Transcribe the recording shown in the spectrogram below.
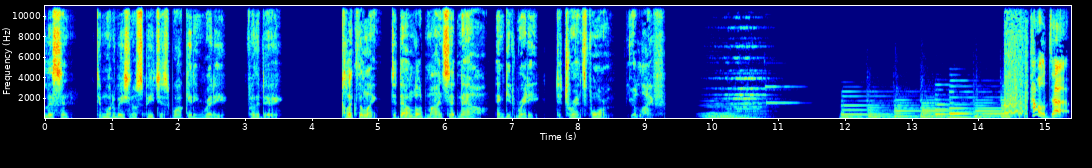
listen to motivational speeches while getting ready for the day. Click the link to download Mindset now and get ready to transform your life. Hold up.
